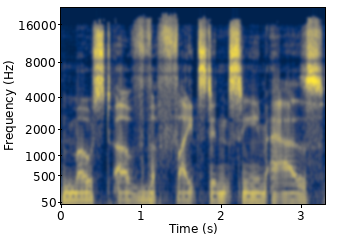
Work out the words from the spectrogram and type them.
most of the fights didn't seem as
